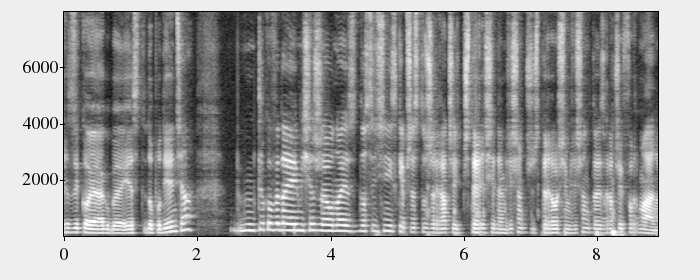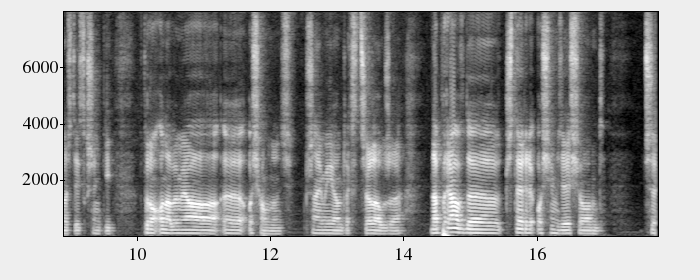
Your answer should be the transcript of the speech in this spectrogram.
Ryzyko jakby jest do podjęcia. Mm, Tylko wydaje mi się, że ono jest dosyć niskie przez to, że raczej 4,70 czy 4,80 to jest raczej formalność tej skrzynki, którą ona by miała e, osiągnąć. Przynajmniej ja bym tak strzelał, że naprawdę 4,80 czy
